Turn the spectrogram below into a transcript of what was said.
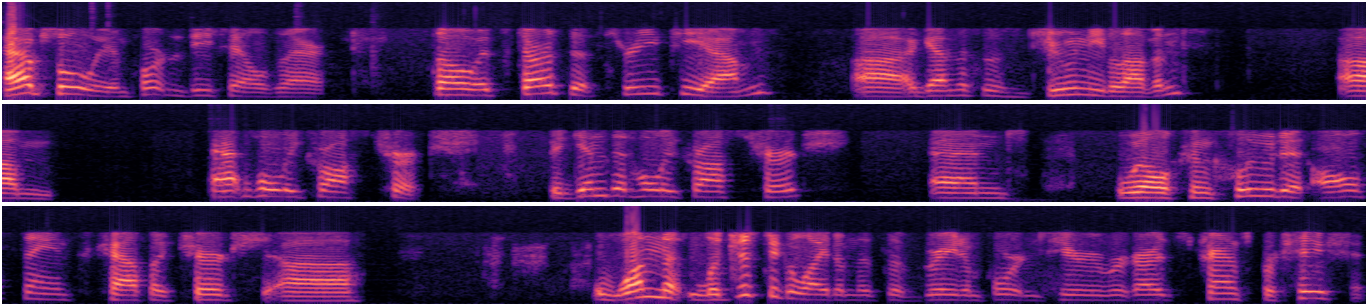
Absolutely important details there. So it starts at 3 p.m. Uh, again, this is June 11th um, at Holy Cross Church. Begins at Holy Cross Church and will conclude at All Saints Catholic Church. Uh, one logistical item that's of great importance here regards transportation.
